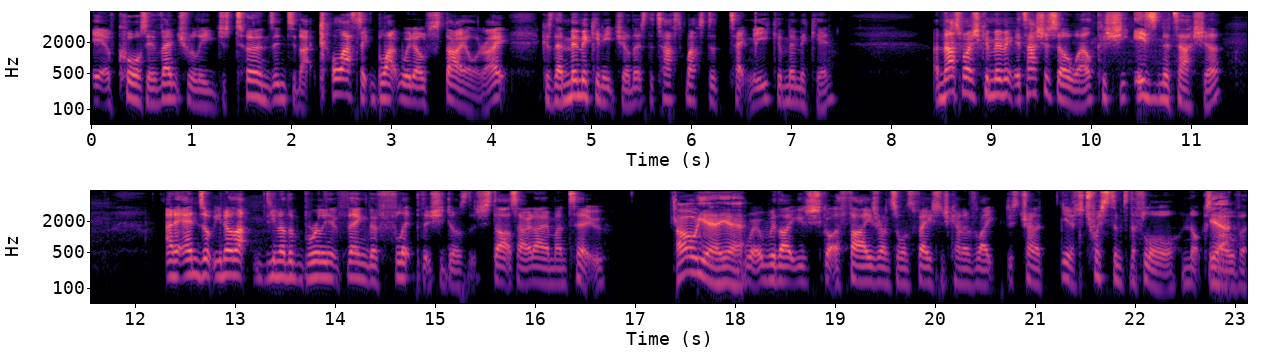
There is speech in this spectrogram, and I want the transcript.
it of course eventually just turns into that classic Black Widow style, right? Because they're mimicking each other. It's the Taskmaster technique of mimicking. And that's why she can mimic Natasha so well because she is Natasha. And it ends up, you know that, you know the brilliant thing, the flip that she does that she starts out in Iron Man Two, Oh yeah, yeah. where, with like she's got her thighs around someone's face and she kind of like just trying to, you know, to twist them to the floor, knocks Yeah. them over,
